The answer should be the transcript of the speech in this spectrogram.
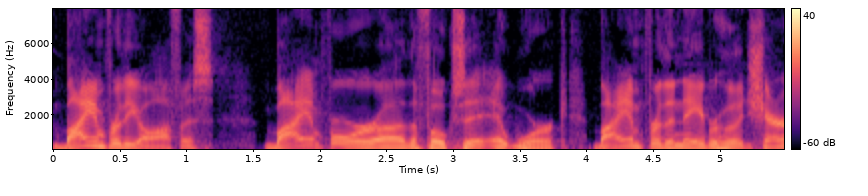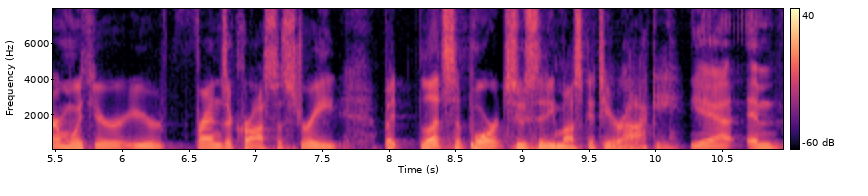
Buy them for the office. Buy them for uh, the folks at, at work. Buy them for the neighborhood. Share them with your, your friends across the street. But let's support Sioux City Musketeer hockey. Yeah, and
